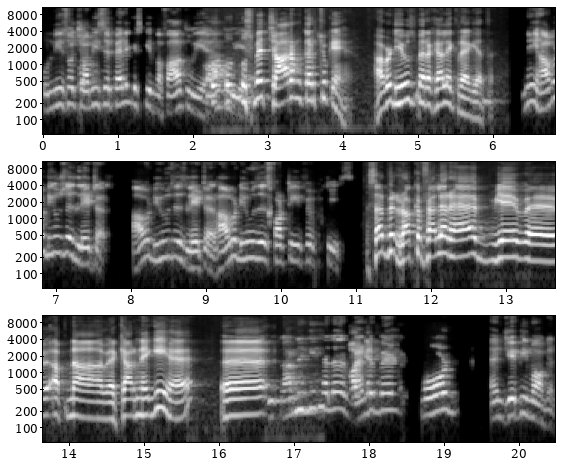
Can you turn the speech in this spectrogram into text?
1924 से पहले इसकी वफात हुई है उसमें चार हम कर चुके हैं। हार्वर्ड ह्यूज मेरा ख्याल एक रह गया था। नहीं Harvard Hughes is later Harvard Hughes is later Harvard Hughes is 40 50s sir फिर रॉकफेलर है ये अपना कार्नेगी है Morgan.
